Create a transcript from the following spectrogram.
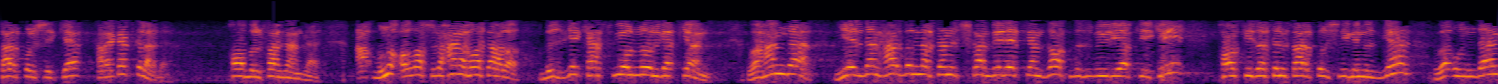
sarf qilishlikka harakat qiladi. Qobil farzandlar. Buni Alloh subhanahu va taolo bizga kasb yo'lini o'rgatgan. Va hamda yerdan har bir narsani chiqarib berayotgan zot bizni buyuryaptiki, pokizasini sarf qilishligimizga va undan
